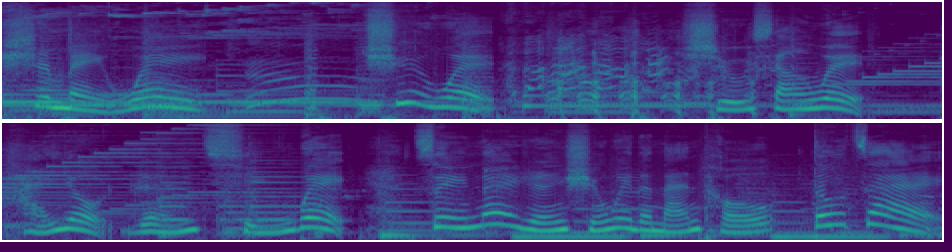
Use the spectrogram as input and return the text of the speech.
是美味，嗯，趣味，书香味，还有人情味，最耐人寻味的南头都在。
